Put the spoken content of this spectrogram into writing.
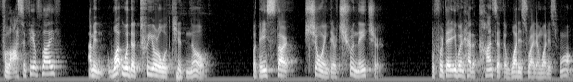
philosophy of life, I mean, what would a two year old kid know? But they start showing their true nature before they even have a concept of what is right and what is wrong.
